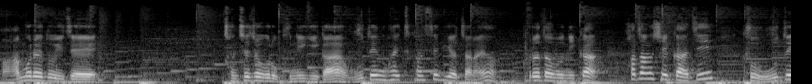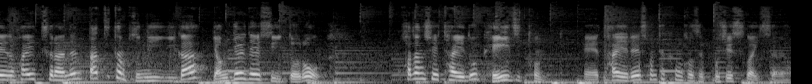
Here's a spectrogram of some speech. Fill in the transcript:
어, 아무래도 이제 전체적으로 분위기가 우드앤 화이트 컨셉이었잖아요. 그러다 보니까 화장실까지 그 우드앤 화이트라는 따뜻한 분위기가 연결될 수 있도록 화장실 타일도 베이지 톤의 타일을 선택한 것을 보실 수가 있어요.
